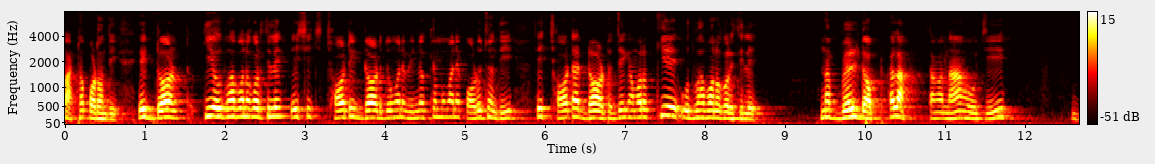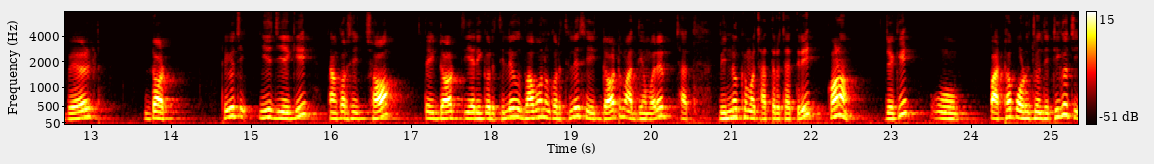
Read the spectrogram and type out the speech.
পাঠ পড়তে এই ডট কি উদ্ভাবন করলে এই সেই ছটি ডট যে ভিন্নক্ষম মানে পড়ুঁচ সেই ছটা ডট যে আমার কি উদ্ভাবন করে না বেল্ট ডট হল তাঁর না হচ্ছে বেল্ট ডট ঠিক আছে ইয়ে কি তাঁর সেই ছ সেই ডট তৈরি করে উদ্ভাবন করে সেই ডট মাধ্যমে ভিন্নক্ষম ছাত্রছাত্রী কোণ যে কি ପାଠ ପଢ଼ୁଛନ୍ତି ଠିକ୍ ଅଛି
